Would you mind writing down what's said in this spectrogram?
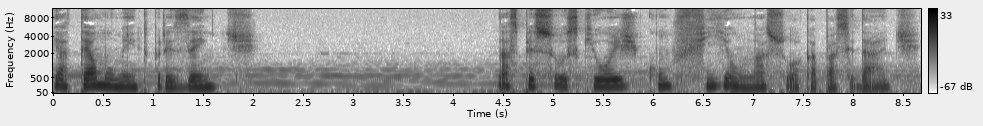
e até o momento presente, nas pessoas que hoje confiam na sua capacidade.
